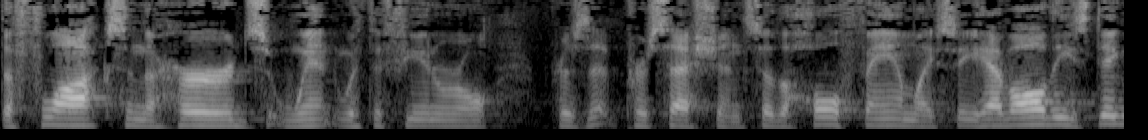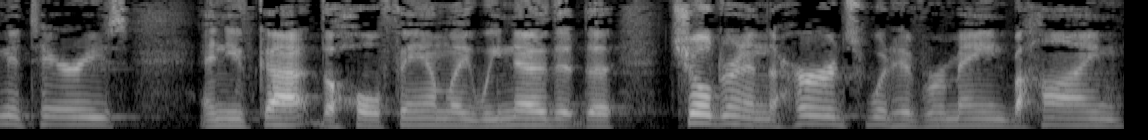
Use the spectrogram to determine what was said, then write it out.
the flocks, and the herds went with the funeral procession. So the whole family. So you have all these dignitaries and you've got the whole family. We know that the children and the herds would have remained behind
